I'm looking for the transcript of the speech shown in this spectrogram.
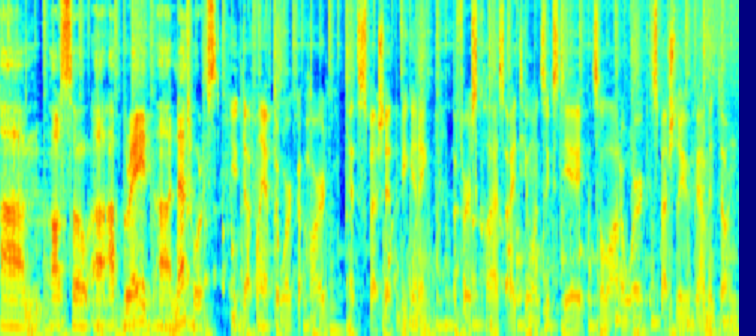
um, also uh, upgrade uh, networks. You definitely have to work hard, especially at the beginning. The first class, IT 168, it's a lot of work, especially if you haven't done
